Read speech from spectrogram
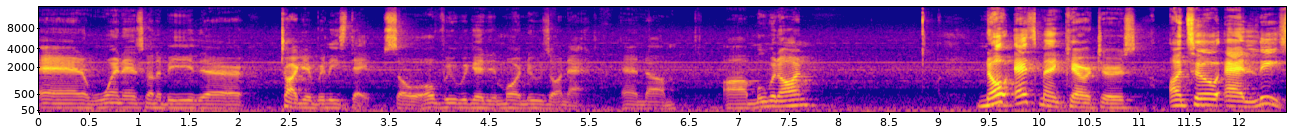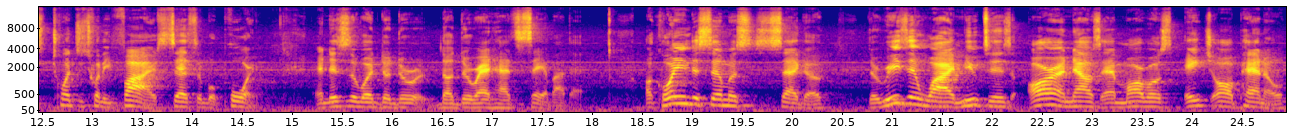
and when it's gonna be their target release date. So hopefully we get more news on that. And um, uh, moving on, no X Men characters until at least 2025, says the report. And this is what the, the Durant had to say about that. According to Cinema Saga, the reason why mutants are announced at Marvel's HR panel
